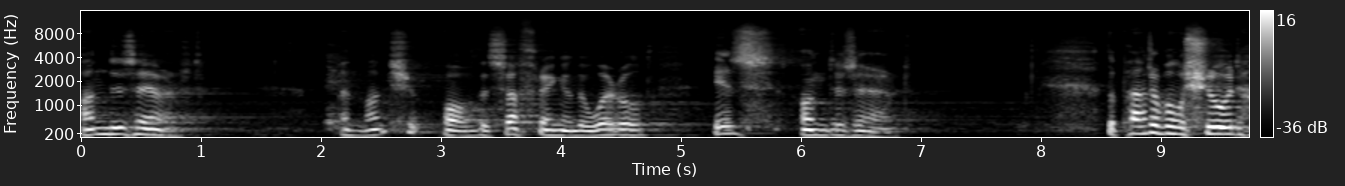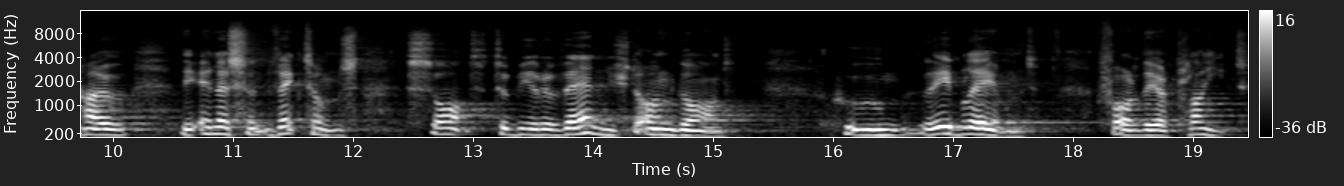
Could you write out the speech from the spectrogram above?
undeserved. And much of the suffering in the world is undeserved. The parable showed how the innocent victims sought to be revenged on God, whom they blamed for their plight.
